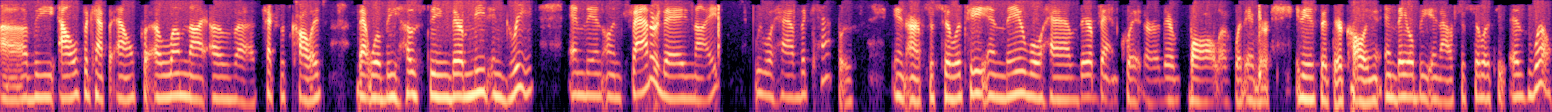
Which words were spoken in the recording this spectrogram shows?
uh, the Alpha Kappa Alpha alumni of uh, Texas College that will be hosting their meet and greet. And then on Saturday night, we will have the Kappas in our facility and they will have their banquet or their ball or whatever it is that they're calling it and they will be in our facility as well.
